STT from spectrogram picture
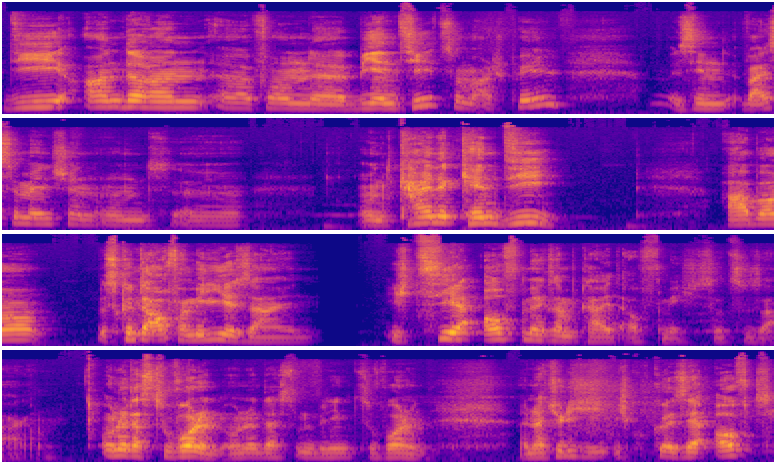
die anderen äh, von äh, BNT zum Beispiel sind weiße Menschen und, äh, und keine kennt die. Aber es könnte auch Familie sein. Ich ziehe Aufmerksamkeit auf mich sozusagen ohne das zu wollen, ohne das unbedingt zu wollen. Äh, natürlich, ich, ich, gucke sehr oft,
